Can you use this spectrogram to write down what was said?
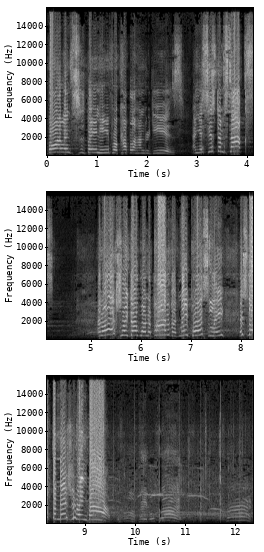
Violence has been here for a couple of hundred years, and your system sucks. And I actually don't want a part of it. Me personally, it's not the measuring bar. Come on, people, clap! Clap!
